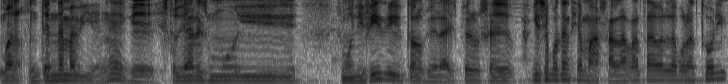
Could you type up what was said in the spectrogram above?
bueno, enténdeme bien, ¿eh? que estudiar es muy, es muy difícil y todo lo que queráis, pero se- aquí se potencia más a la rata del laboratorio,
